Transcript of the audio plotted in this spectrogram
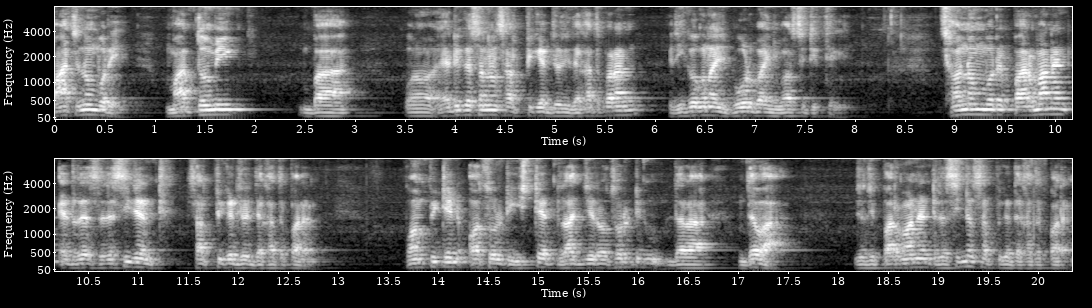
পাঁচ নম্বরে মাধ্যমিক বা কোনো এডুকেশনাল সার্টিফিকেট যদি দেখাতে পারেন, রিকগনাইজ বোর্ড বা ইউনিভার্সিটি থেকে। ছ নম্বরে পার্মানেন্ট অ্যাড্রেস রেসিডেন্ট সার্টিফিকেট যদি দেখাতে পারেন কম্পিটেন্ট অথরিটি স্টেট রাজ্যের অথরিটির দ্বারা দেওয়া যদি পারমানেন্ট রেসিডেন্ট সার্টিফিকেট দেখাতে পারেন,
